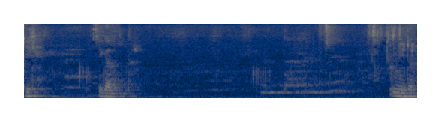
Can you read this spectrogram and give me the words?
ठीक है निकाल अंदर नीडल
